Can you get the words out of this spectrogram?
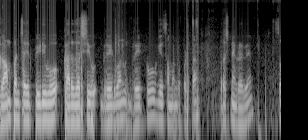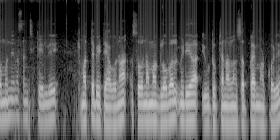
ಗ್ರಾಮ ಪಂಚಾಯತ್ ಪಿ ಡಿ ಒ ಕಾರ್ಯದರ್ಶಿ ಗ್ರೇಡ್ ಒನ್ ಗ್ರೇಡ್ ಟೂಗೆ ಸಂಬಂಧಪಟ್ಟ ಪ್ರಶ್ನೆಗಳಿವೆ. ಸೊ ಮುಂದಿನ ಸಂಚಿಕೆಯಲ್ಲಿ ಮತ್ತೆ ಭೇಟಿಯಾಗೋಣ. ಸೊ ನಮ್ಮ ಗ್ಲೋಬಲ್ ಮೀಡಿಯಾ ಯೂಟ್ಯೂಬ್ ಚಾನಲನ್ನು ಸಬ್ಸ್ಕ್ರೈಬ್ ಮಾಡ್ಕೊಳ್ಳಿ.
